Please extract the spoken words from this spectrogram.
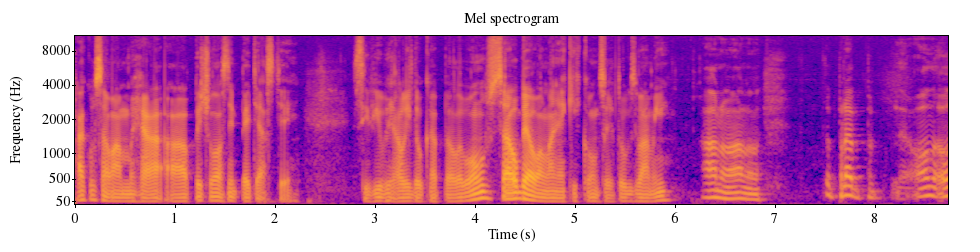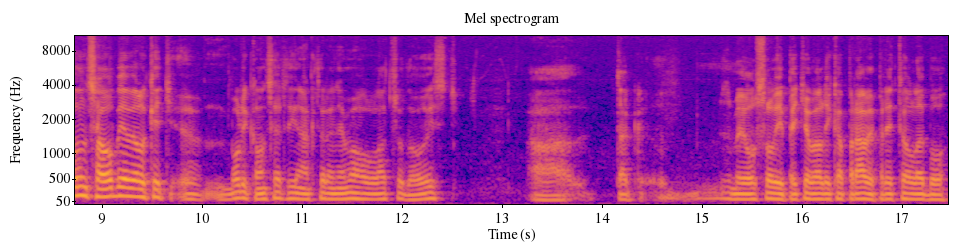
Ako sa vám hrá a prečo vlastne Peťa ste si vybrali do kapele? Lebo on už sa objavoval na nejakých koncertoch s vami. Áno, áno. Pra, on, on sa objavil, keď e, boli koncerty, na ktoré nemohol Laco dojsť a tak sme oslovili Peťa Balika práve preto, lebo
